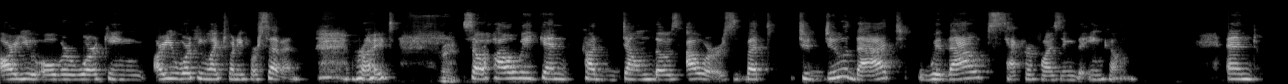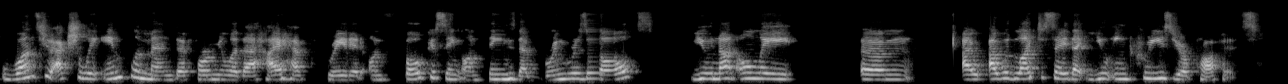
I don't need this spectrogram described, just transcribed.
Are you overworking? Are you working like 24 7? right? right? So how we can cut down those hours, but to do that without sacrificing the income. And once you actually implement the formula that I have created on focusing on things that bring results, you not only, um, I, I would like to say that you increase your profits.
